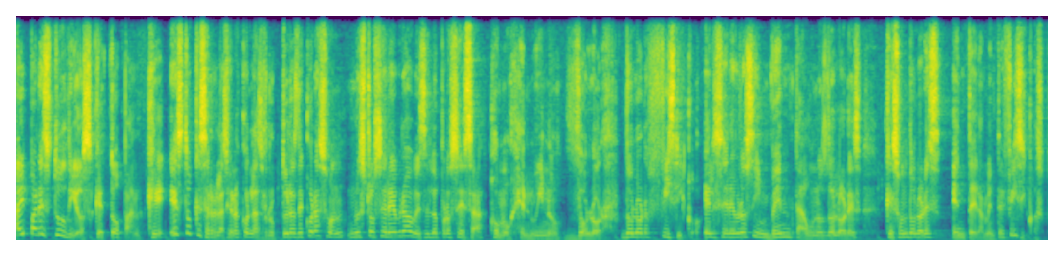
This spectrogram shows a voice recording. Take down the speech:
Hay para estudios que topan que esto que se relaciona con las rupturas de corazón, nuestro cerebro a veces lo procesa como genuino dolor, dolor físico. El cerebro se inventa unos dolores que son dolores enteramente físicos.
